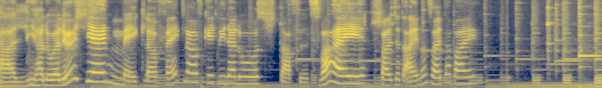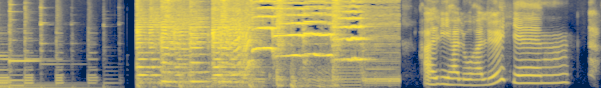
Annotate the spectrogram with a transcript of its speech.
Hallihallo, Hallöchen, Make Love, Fake Love geht wieder los, Staffel 2. Schaltet ein und seid dabei. Hallihallo, Hallöchen.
